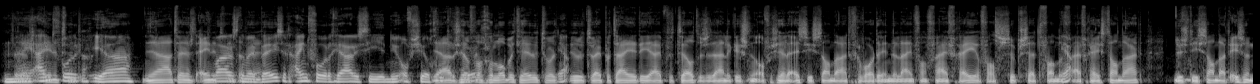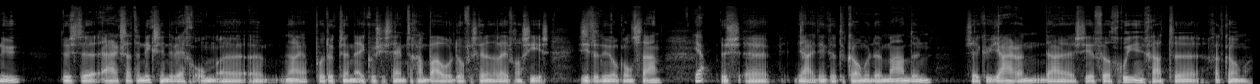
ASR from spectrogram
Nee, eind vorig ja. Ja, 2021. Waar is er mee bezig? Eind vorig jaar is die nu officieel goed. Ja, er is heel veel gelobbyd door, ja. de twee partijen die jij hebt verteld. Dus uiteindelijk is het een officiële ESI-standaard geworden in de lijn van 5G of als subset van de ja. 5G-standaard. Dus die standaard is er nu. Dus de, eigenlijk staat er niks in de weg om uh, uh, nou ja, producten en ecosysteem te gaan bouwen door verschillende leveranciers. Je ziet het nu ook ontstaan. Ja. Dus ja, ik denk dat de komende maanden, zeker jaren, daar zeer veel groei in gaat, gaat komen.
